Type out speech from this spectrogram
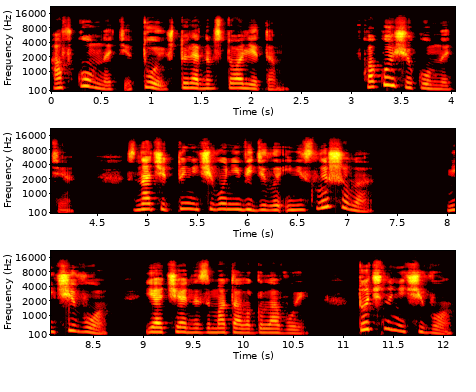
а в комнате, той, что рядом с туалетом? В какой еще комнате? Значит, ты ничего не видела и не слышала? Ничего, я отчаянно замотала головой. Точно ничего?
